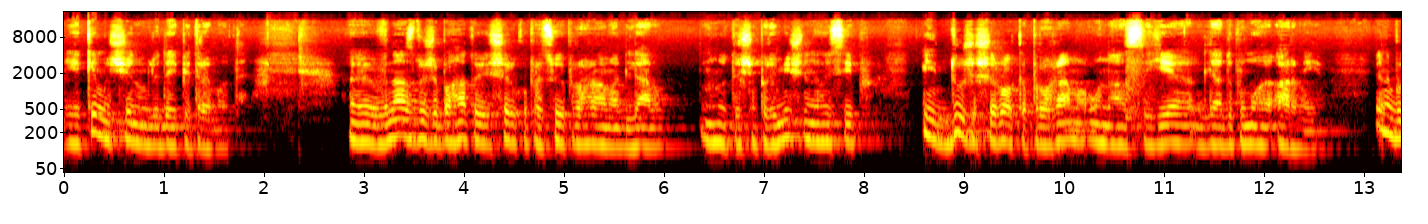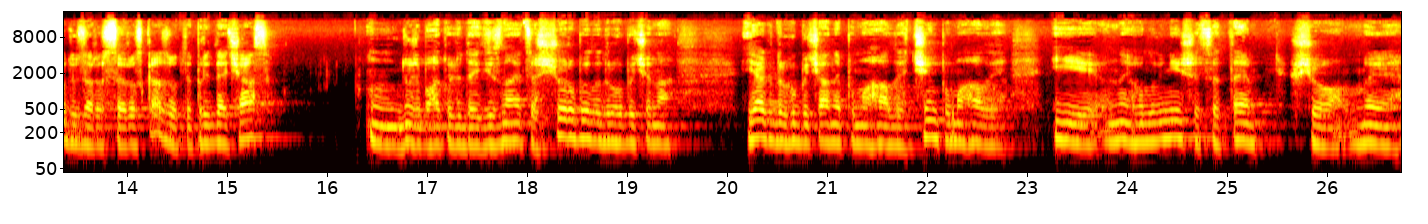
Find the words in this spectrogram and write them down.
якимось чином людей підтримувати. Е, В нас дуже багато і широко працює програма для внутрішньопереміщених осіб, і дуже широка програма у нас є для допомоги армії. Я не буду зараз все розказувати, прийде час. Дуже багато людей дізнається, що робили Дрогобичина, як Дрогобичани допомагали, чим допомагали. І найголовніше це те, що ми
